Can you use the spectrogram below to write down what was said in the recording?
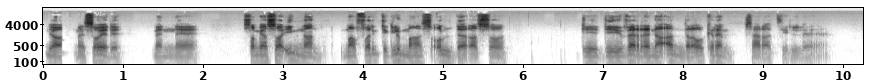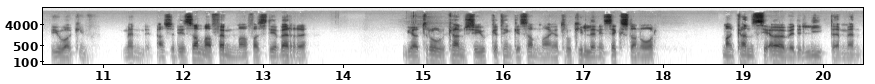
Ja, men så är det. Men eh, som jag sa innan, man får inte glömma hans ålder. Alltså, det, det är ju värre när andra åker hem så här, till eh, Joakim. Men alltså, det är samma femma fast det är värre. Jag tror kanske Jocke tänker samma. Jag tror killen är 16 år. Man kan se över det lite men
